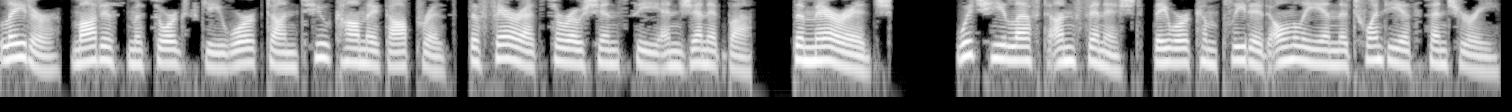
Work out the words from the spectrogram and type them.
Later, Modest Mussorgsky worked on two comic operas, The Fair at Sorochyntsi and Zhenitba, The Marriage, which he left unfinished, they were completed only in the 20th century.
